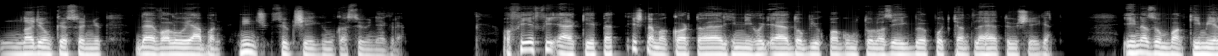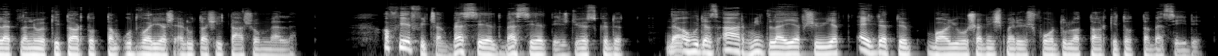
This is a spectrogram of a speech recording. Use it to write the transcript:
Nagyon köszönjük, de valójában nincs szükségünk a szőnyegre. A férfi elképett, és nem akarta elhinni, hogy eldobjuk magunktól az égből pottyant lehetőséget. Én azonban kiméletlenül kitartottam udvarias elutasításom mellett. A férfi csak beszélt, beszélt és győzködött, de ahogy az ár mind lejjebb süllyedt, egyre több baljósan ismerős fordulat tarkította beszédét.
